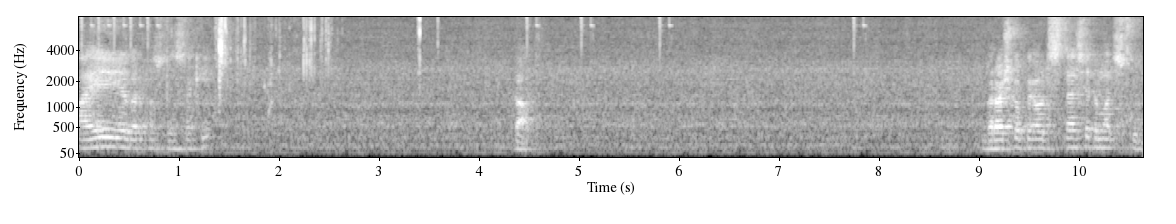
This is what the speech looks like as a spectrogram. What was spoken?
Aí, agora eu posso fazer isso aqui. Pronto. Agora acho que eu vou pegar a distância do modo escudo.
